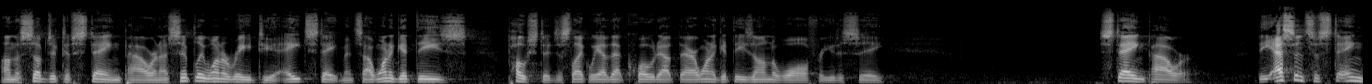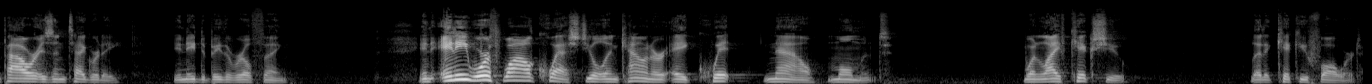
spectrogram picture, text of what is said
on the subject of staying power and i simply want to read to you eight statements. I want to get these posted just like we have that quote out there. I want to get these on the wall for you to see. Staying power. The essence of staying power is integrity. You need to be the real thing in any worthwhile quest, you'll encounter a quit now moment. When life kicks you, let it kick you forward.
